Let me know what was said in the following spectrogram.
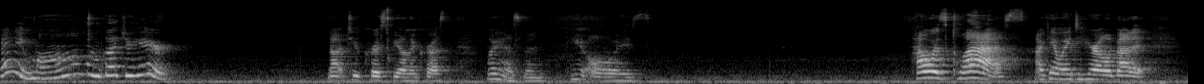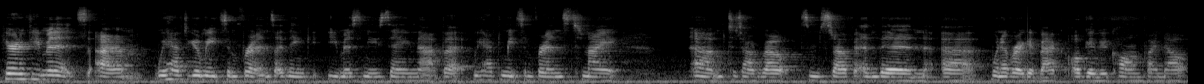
Hey, mom, I'm glad you're here. Not too crispy on the crust. My husband, he always. How was class? I can't wait to hear all about it. Here in a few minutes, um, we have to go meet some friends. I think you missed me saying that, but we have to meet some friends tonight um, to talk about some stuff. And then uh, whenever I get back, I'll give you a call and find out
